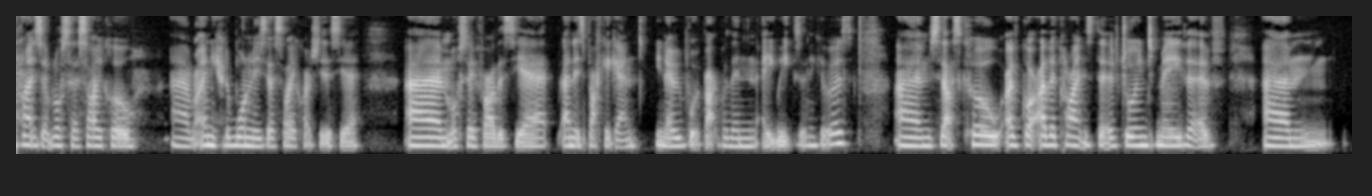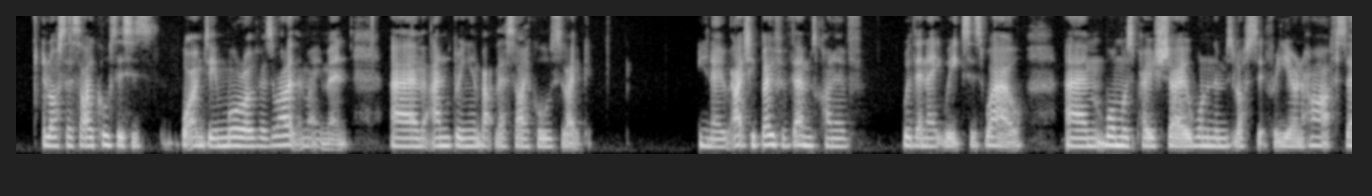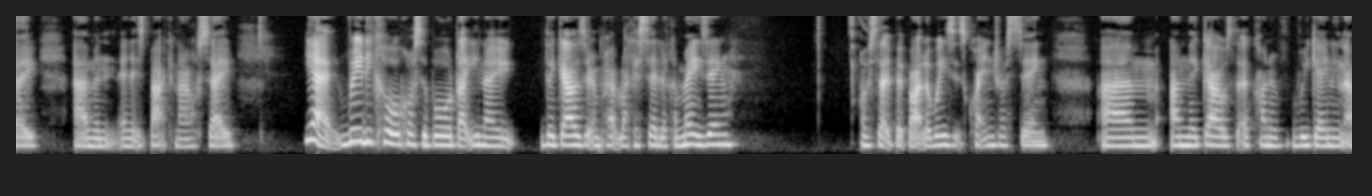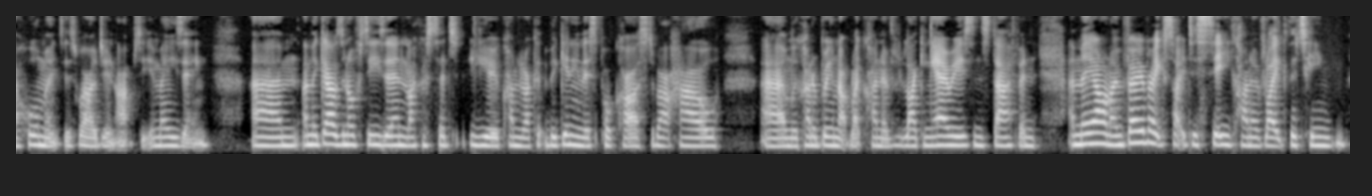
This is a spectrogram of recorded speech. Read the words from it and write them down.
clients that have lost their cycle. Um, I only had one lose their cycle actually this year um, or so far this year, and it's back again. You know, we brought it back within eight weeks, I think it was. Um, so that's cool. I've got other clients that have joined me that have um, lost their cycles. This is what I'm doing more of as well at the moment, um, and bringing back their cycles. Like, you know, actually both of them's kind of within eight weeks as well. Um, one was post show, one of them's lost it for a year and a half. So, um, and and it's back now. So, yeah, really cool across the board. Like, you know, the girls that are in prep, like I said, look amazing. Obviously, that bit about Louise, it's quite interesting. Um, and the girls that are kind of regaining their hormones as well, doing absolutely amazing. Um, and the girls in off season, like I said to you, kind of like at the beginning of this podcast about how um, we're kind of bringing up like kind of lagging areas and stuff, and and they are, and I'm very very excited to see kind of like the team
